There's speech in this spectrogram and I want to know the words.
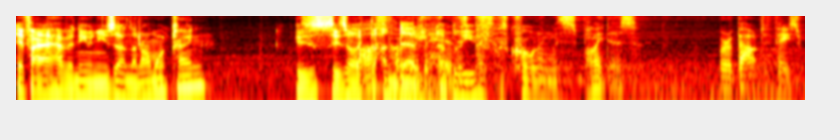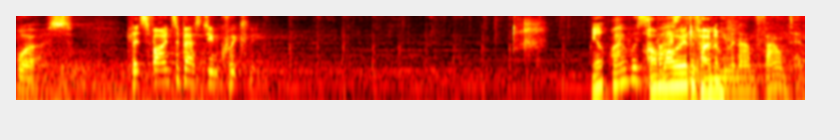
If I haven't even used it on the normal kind. These these are like Last the time we were undead, I This believe. place was crawling with spiders. We're about to face worse. Let's find Sebastian quickly. Yep. Where was on my way to find him. you and Anne found him?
